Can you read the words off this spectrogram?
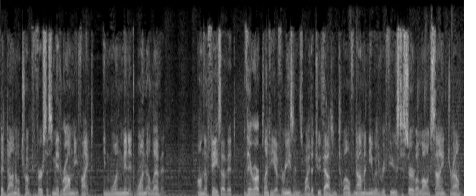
The Donald Trump versus Mitt Romney fight, in 1 minute 111. On the face of it, there are plenty of reasons why the 2012 nominee would refuse to serve alongside Trump,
